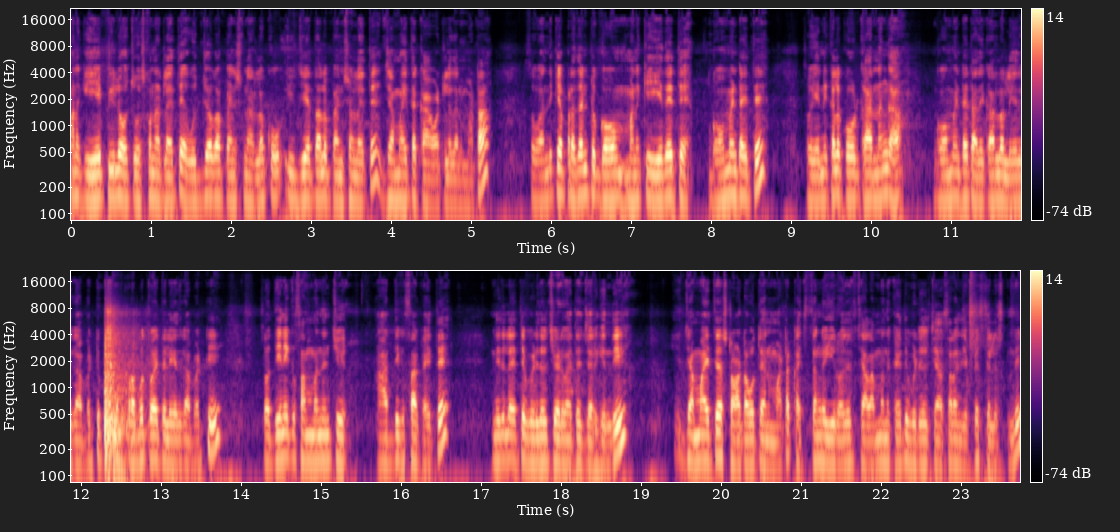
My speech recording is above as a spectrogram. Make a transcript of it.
మనకి ఏపీలో చూసుకున్నట్లయితే ఉద్యోగ పెన్షనర్లకు ఈ జీతాలు పెన్షన్లు అయితే జమ అయితే కావట్లేదు అనమాట సో అందుకే ప్రజెంట్ గవ మనకి ఏదైతే గవర్నమెంట్ అయితే సో ఎన్నికల కోడ్ కారణంగా గవర్నమెంట్ అయితే అధికారంలో లేదు కాబట్టి ప్రజెంట్ ప్రభుత్వం అయితే లేదు కాబట్టి సో దీనికి సంబంధించి ఆర్థిక శాఖ అయితే నిధులు అయితే విడుదల చేయడం అయితే జరిగింది. జమ అయితే స్టార్ట్ అవుతాయి అనమాట ఖచ్చితంగా ఈ రోజు అయితే చాలామందికి అయితే విడుదల చేస్తారని చెప్పేసి తెలుస్తుంది.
